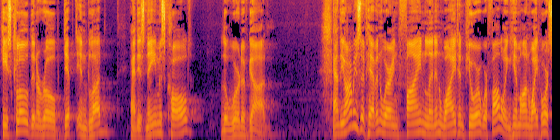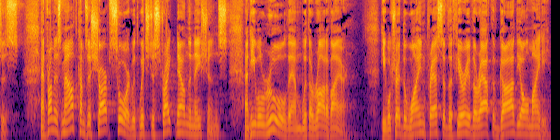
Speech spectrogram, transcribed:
He's clothed in a robe dipped in blood, and his name is called the Word of God. And the armies of heaven, wearing fine linen, white and pure, were following him on white horses. And from his mouth comes a sharp sword with which to strike down the nations, and he will rule them with a rod of iron. He will tread the winepress of the fury of the wrath of God the Almighty.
